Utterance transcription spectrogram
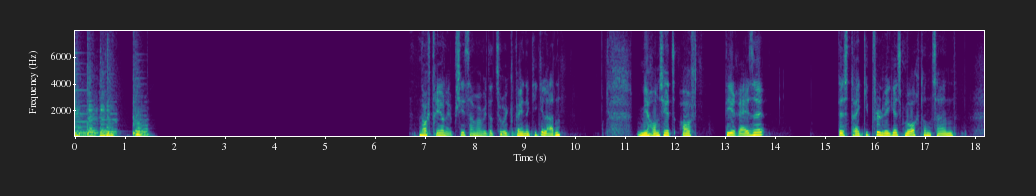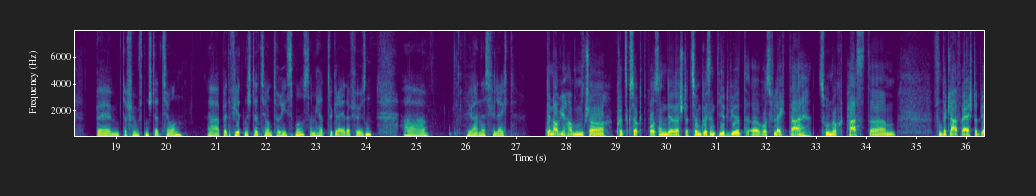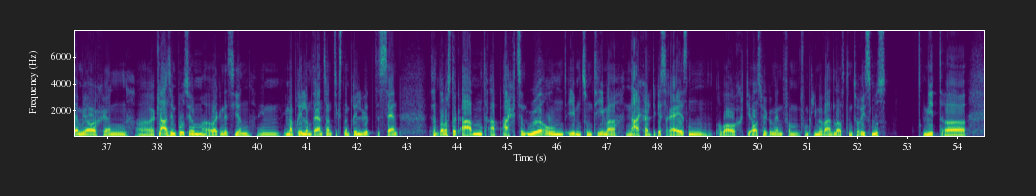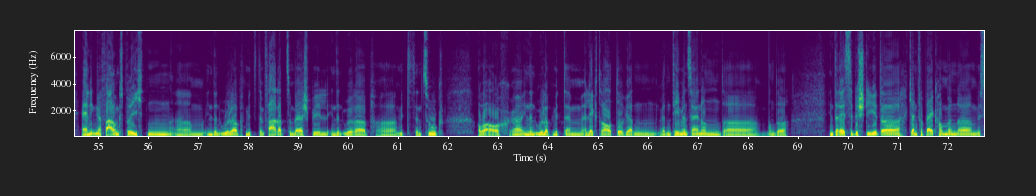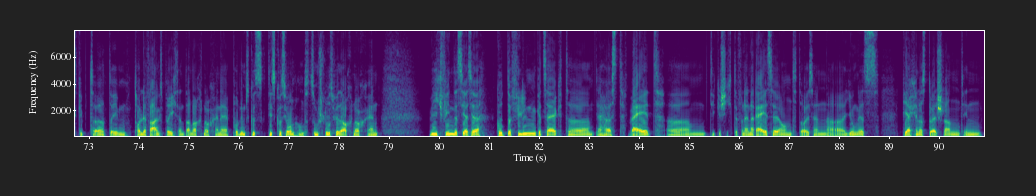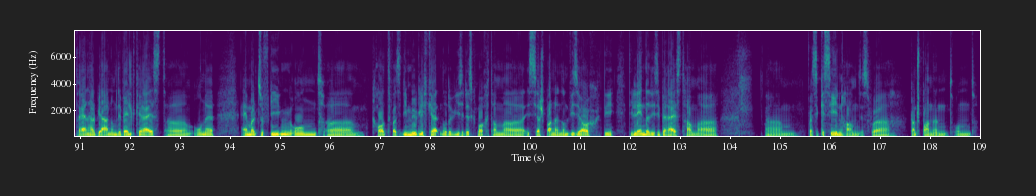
Nach Trio Lepschi sind wir wieder zurück bei Energie geladen. Wir haben sie jetzt auf die Reise des Drei-Gipfelweges gemacht und sind bei der fünften Station, äh, bei der vierten Station Tourismus am Herzog Reiderfösen. Äh, Johannes, vielleicht Genau, wir haben schon kurz gesagt, was an der Station präsentiert wird, äh, was vielleicht dazu noch passt. Ähm, von der Klar Freistadt werden wir auch ein äh, Glassymposium organisieren. Im, Im April, am 23. April wird das sein. Ist ein Donnerstagabend ab 18 Uhr und eben zum Thema nachhaltiges Reisen, aber auch die Auswirkungen vom, vom Klimawandel auf den Tourismus mit äh, einigen Erfahrungsberichten ähm, in den Urlaub mit dem Fahrrad zum Beispiel, in den Urlaub äh, mit dem Zug, aber auch äh, in den Urlaub mit dem Elektroauto werden, werden Themen sein und äh, wenn da Interesse besteht, äh, gern vorbeikommen. Ähm, es gibt äh, da eben tolle Erfahrungsberichte und dann auch noch eine Podiumsdiskussion und zum Schluss wird auch noch ein, wie ich finde, sehr, sehr guter Film gezeigt. Äh, er heißt Weit, ähm, die Geschichte von einer Reise und da ist ein äh, junges Pärchen aus Deutschland in dreieinhalb Jahren um die Welt gereist, äh, ohne einmal zu fliegen und gerade quasi die Möglichkeiten oder wie sie das gemacht haben, ist sehr spannend und wie sie auch die, die Länder, die sie bereist haben, ähm, quasi gesehen haben. Das war ganz spannend und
